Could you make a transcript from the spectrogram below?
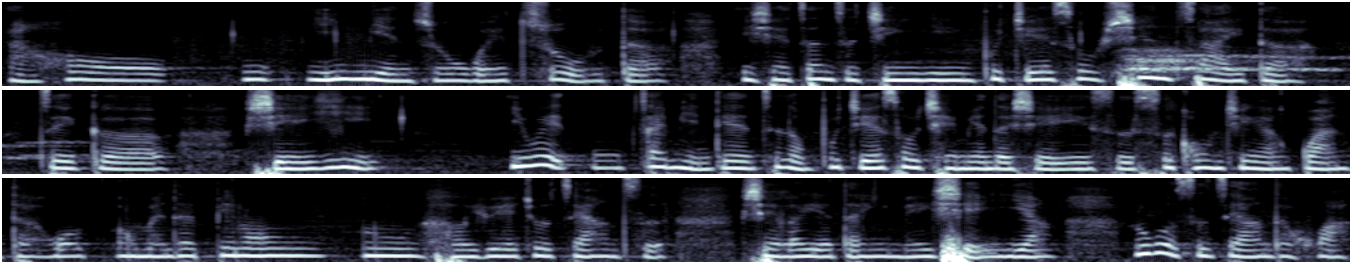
然后。以缅族为主的一些政治精英不接受现在的这个协议，因为在缅甸这种不接受前面的协议是司空见惯的。我我们的槟榔嗯合约就这样子写了也等于没写一样。如果是这样的话。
